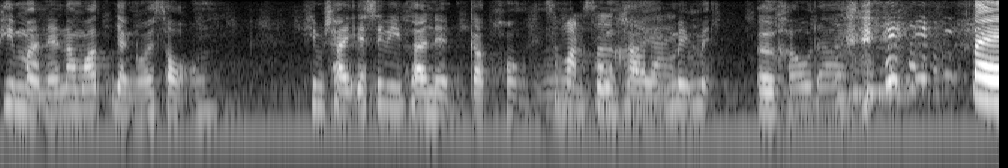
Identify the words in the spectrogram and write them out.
พิมพ์มาแนะนำว่าอย่างน้อยสองพิมพ์ใช้ SCB Planet กับของสปอนเซอร์กงไทยเข้าได้ ไม่ไหมไม่เออเข้าได้ แต่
